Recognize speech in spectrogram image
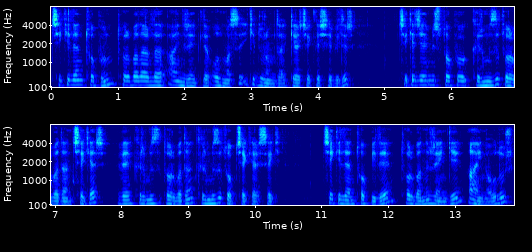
Çekilen topun torbalarla aynı renkli olması iki durumda gerçekleşebilir. Çekeceğimiz topu kırmızı torbadan çeker ve kırmızı torbadan kırmızı top çekersek çekilen top ile torbanın rengi aynı olur.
